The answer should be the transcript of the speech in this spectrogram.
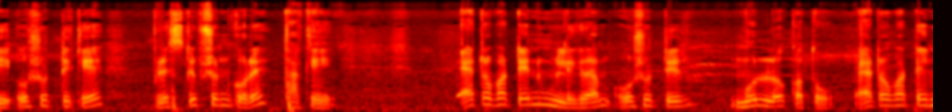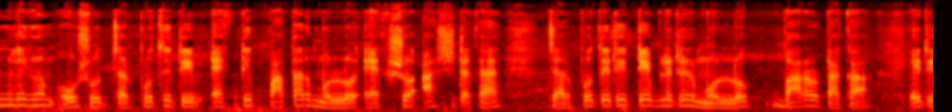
এই ওষুধটিকে প্রেসক্রিপশন করে থাকে। অ্যাটোবা টেন মিলিগ্রাম ওষুধটির মূল্য কত? অ্যাটোবা টেন মিলিগ্রাম ওষুধ যার প্রতিটি একটি পাতার মূল্য একশো আশি টাকা, যার প্রতিটি ট্যাবলেটের মূল্য বারো টাকা। এটি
